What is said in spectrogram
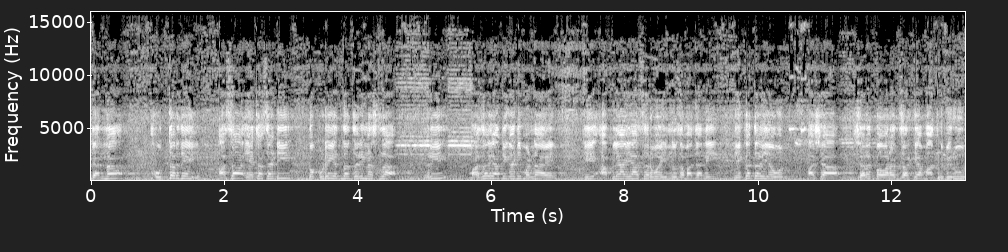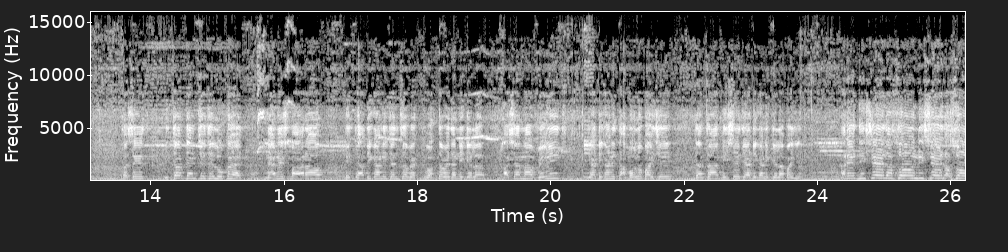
त्यांना उत्तर देईल. असा याच्यासाठी तो पुढे येत जरी नसला तरी माझं या ठिकाणी म्हणणं आहे की आपल्या या सर्व हिंदू समाजाने एकत्र येऊन अशा शरद पवारांसारख्या माथेबिरू तसेच इतर त्यांचे जे लोक आहेत ज्ञानेश महाराव हे त्या ठिकाणी ज्यांचं व्यक्त- वक्तव्य त्यांनी केलं अशांना वेळीच या ठिकाणी थांबवलं पाहिजे. त्यांचा निषेध या ठिकाणी केला पाहिजे. अरे निषेध असो निषेध असो.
